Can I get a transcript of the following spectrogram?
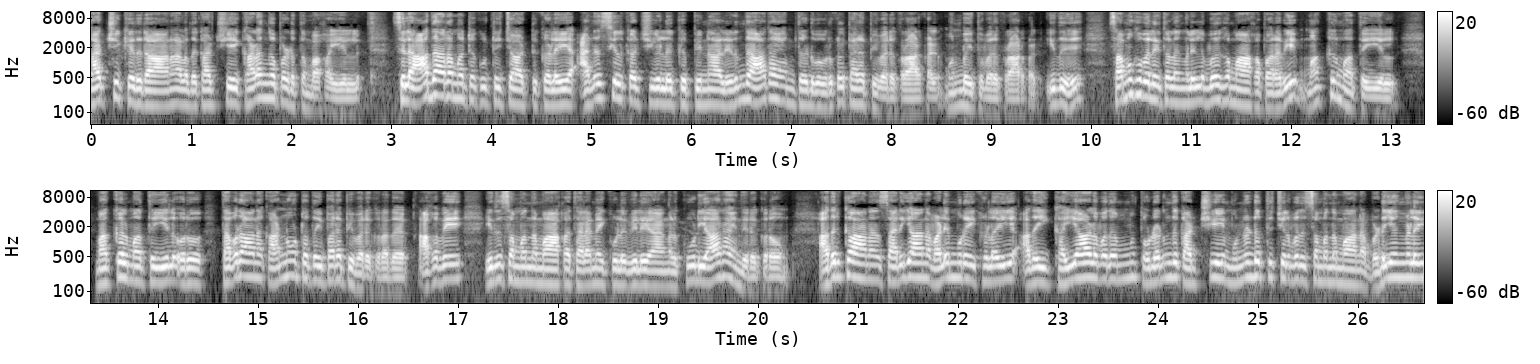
கட்சிக்கு எதிரான அல்லது கட்சியை களங்கப்படுத்தும் வகையில் சில ஆதாரமற்ற குற்றச்சாட்டுக்களை அரசியல் கட்சிகளுக்கு பின்னால் இருந்து ஆதாயம் தேடுபவர்கள் பரப்பி வருகிறார்கள் முன்வைத்து வருகிறார்கள். இது சமூக வலைதளங்களில் வேகமாக பரவி மக்கள் மத்தியில் மக்கள் மத்தியில் ஒரு தவறான கண்ணோட்டத்தை பரப்பி வருகிறது. ஆகவே இது சம்பந்தமாக தலைமை குழுவிலே நாங்கள் கூடி ஆராய்ந்திருக்கிறோம். அதற்கான சரியான வழிமுறைகளை அதை கையாளுவதும் தொடர்ந்து கட்சியை முன்னெடுத்துச் செல்வது சம்பந்தமான விடயங்களை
